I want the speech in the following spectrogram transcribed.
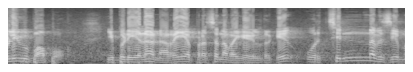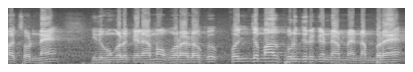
ஒளிவு பார்ப்போம். இப்படியெல்லாம் நிறைய பிரச்சனை வகைகள் இருக்குது ஒரு சின்ன விஷயமா சொன்னேன். இது உங்களுக்கு இல்லாமல் ஓரளவுக்கு கொஞ்சமாவது புரிஞ்சிருக்குன்னு நம்ம நம்புகிறேன்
